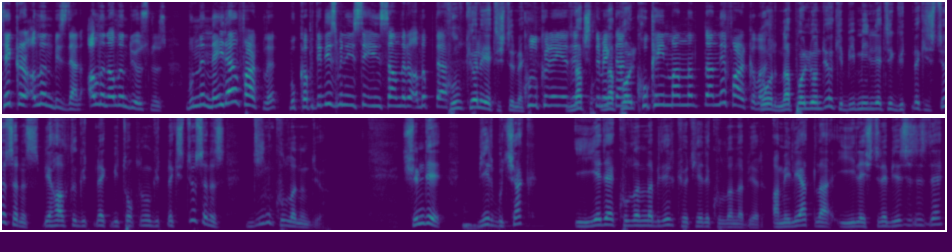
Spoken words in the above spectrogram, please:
tekrar alın bizden, alın alın diyorsunuz. Bunun neyden farklı? Bu kapitalizmin ise insanları alıp da Kul köle yetiştirmek. kul köle Nap- yetiştirmekten, Napol- kokain manlıktan ne farkı var? Doğru. Napolyon diyor ki bir milleti gütmek istiyorsanız, bir halkı gütmek, bir toplumu gütmek istiyorsanız din kullanın diyor. Şimdi bir bıçak iyiye de kullanılabilir, kötüye de kullanılabilir. Ameliyatla iyileştirebilirsiniz de,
